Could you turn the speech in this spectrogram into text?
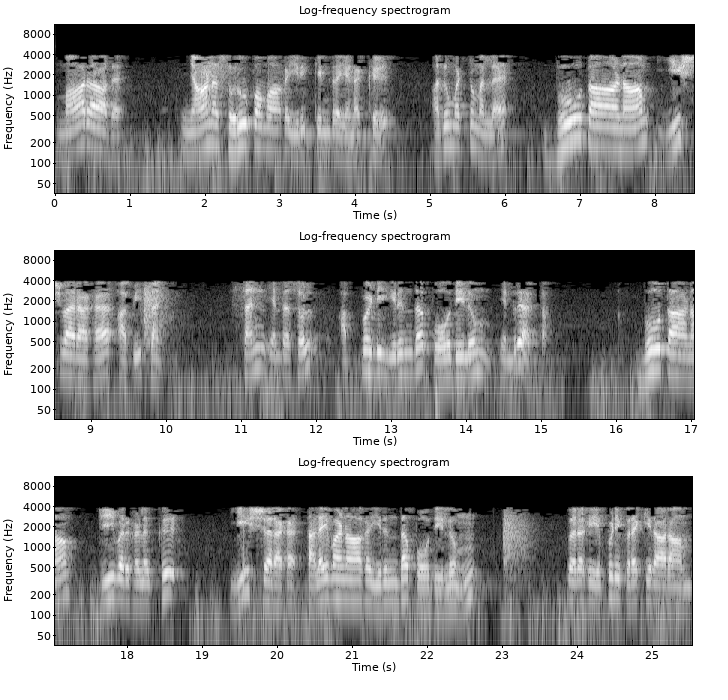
மாறாத ஞான சொரூபமாக இருக்கின்ற எனக்கு அது மட்டுமல்ல பூதானாம் ஈஸ்வரக அபி சன். சன் என்ற சொல் அப்படி இருந்த போதிலும் என்று அர்த்தம். பூதானாம் ஜீவர்களுக்கு ஈஸ்வரக தலைவனாக இருந்த போதிலும் பிறகு எப்படி பிறக்கிறாராம்?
